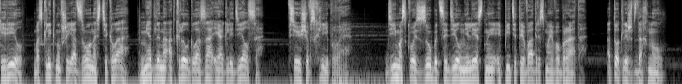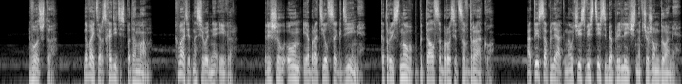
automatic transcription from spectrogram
Кирилл, воскликнувший от звона стекла, медленно открыл глаза и огляделся, все еще всхлипывая. Дима сквозь зубы цедил нелестные эпитеты в адрес моего брата, а тот лишь вздохнул. «Вот что, давайте расходитесь по домам. Хватит на сегодня игр», – решил он и обратился к Диме, который снова попытался броситься в драку. «А ты, сопляк, научись вести себя прилично в чужом доме».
